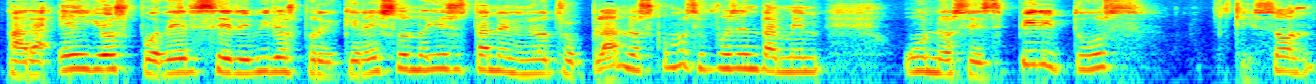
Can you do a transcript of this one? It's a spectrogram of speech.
para ellos poder serviros, porque queráis o no, ellos están en el otro plano. Es como si fuesen también unos espíritus, que son,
